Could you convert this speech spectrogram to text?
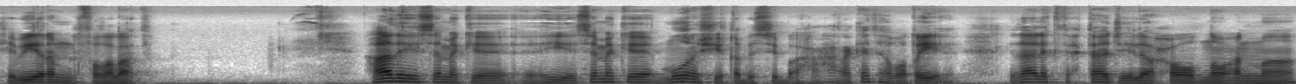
كبيرة من الفضلات. هذه السمكة هي سمكة مو رشيقة بالسباحة حركتها بطيئة لذلك تحتاج إلى حوض نوعا ما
